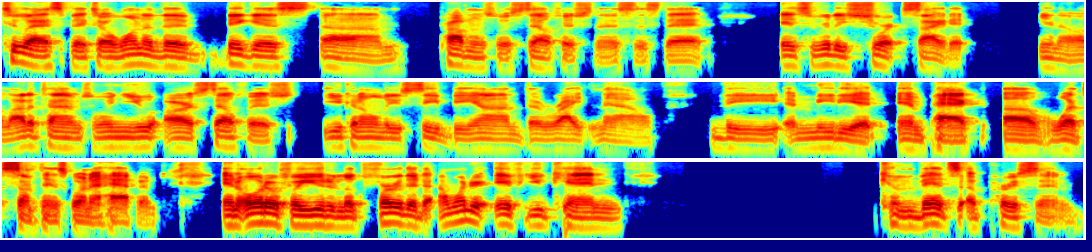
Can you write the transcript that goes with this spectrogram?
two aspects, or one of the biggest um, problems with selfishness is that it's really short sighted. You know, a lot of times when you are selfish, you can only see beyond the right now the immediate impact of what something's going to happen. In order for you to look further, I wonder if you can convince a person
